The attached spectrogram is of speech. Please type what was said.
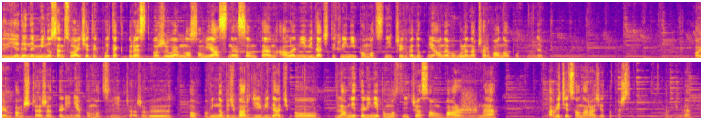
Jedynym minusem, słuchajcie, tych płytek, które stworzyłem, no są jasne, są ten, ale nie widać tych linii pomocniczych. Według mnie one w ogóle na czerwono powinny być. Powiem wam szczerze, te linie pomocnicze, żeby to powinno być bardziej widać, bo dla mnie te linie pomocnicze są ważne. A wiecie co, na razie to też sobie zostawimy.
